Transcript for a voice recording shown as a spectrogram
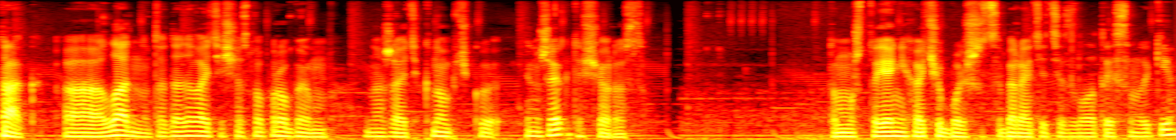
Так, э, ладно, тогда давайте сейчас попробуем нажать кнопочку Inject еще раз. Потому что я не хочу больше собирать эти золотые сундуки.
